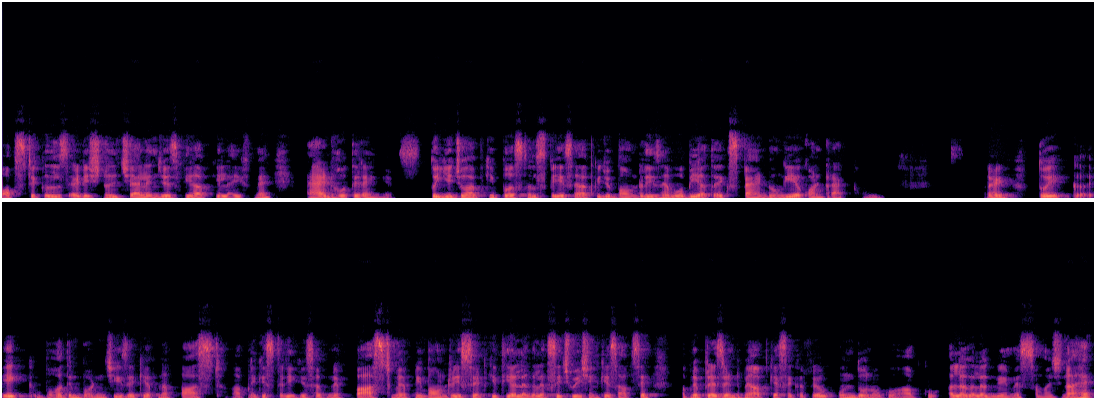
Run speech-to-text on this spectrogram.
ऑब्स्टिकल्स एडिशनल चैलेंजेस भी आपकी लाइफ में एड होते रहेंगे। तो ये जो आपकी पर्सनल स्पेस है, आपकी जो बाउंड्रीज है, वो भी या तो एक्सपैंड होंगी या कॉन्ट्रैक्ट होंगी। Right right? तो एक एक बहुत इंपॉर्टेंट चीज़ है कि अपना पास्ट आपने किस तरीके से अपने पास्ट में अपनी बाउंड्रीज सेट की थी अलग अलग सिचुएशन के हिसाब से, अपने प्रेजेंट में आप कैसे कर रहे हो, उन दोनों को आपको अलग अलग वे में समझना है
